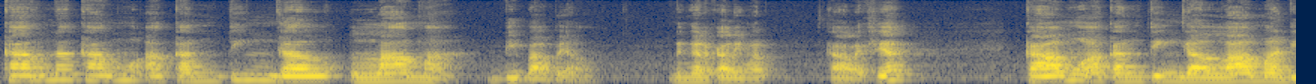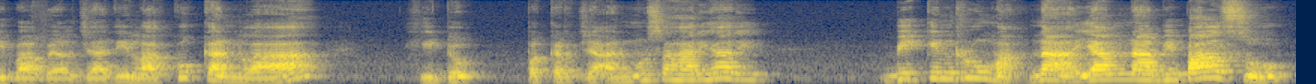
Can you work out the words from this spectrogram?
karena kamu akan tinggal lama di Babel. Dengar kalimat Kalex ya. Kamu akan tinggal lama di Babel, jadi lakukanlah hidup pekerjaanmu sehari-hari. Bikin rumah. Nah, yang nabi palsu,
